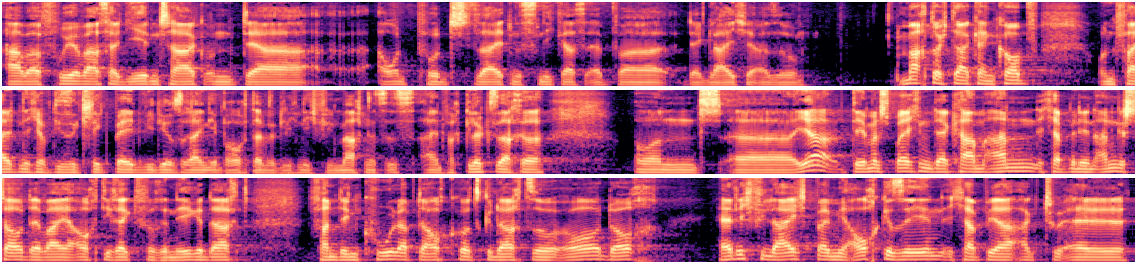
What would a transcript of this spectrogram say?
aber früher war es halt jeden Tag und der Output seitens Sneakers-App war der gleiche, also Macht euch da keinen Kopf und fallt nicht auf diese Clickbait-Videos rein. Ihr braucht da wirklich nicht viel machen. Es ist einfach Glückssache. Und äh, ja, dementsprechend, der kam an, ich habe mir den angeschaut, der war ja auch direkt für René gedacht, fand den cool, hab da auch kurz gedacht, so, oh doch, hätte ich vielleicht bei mir auch gesehen. Ich habe ja aktuell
